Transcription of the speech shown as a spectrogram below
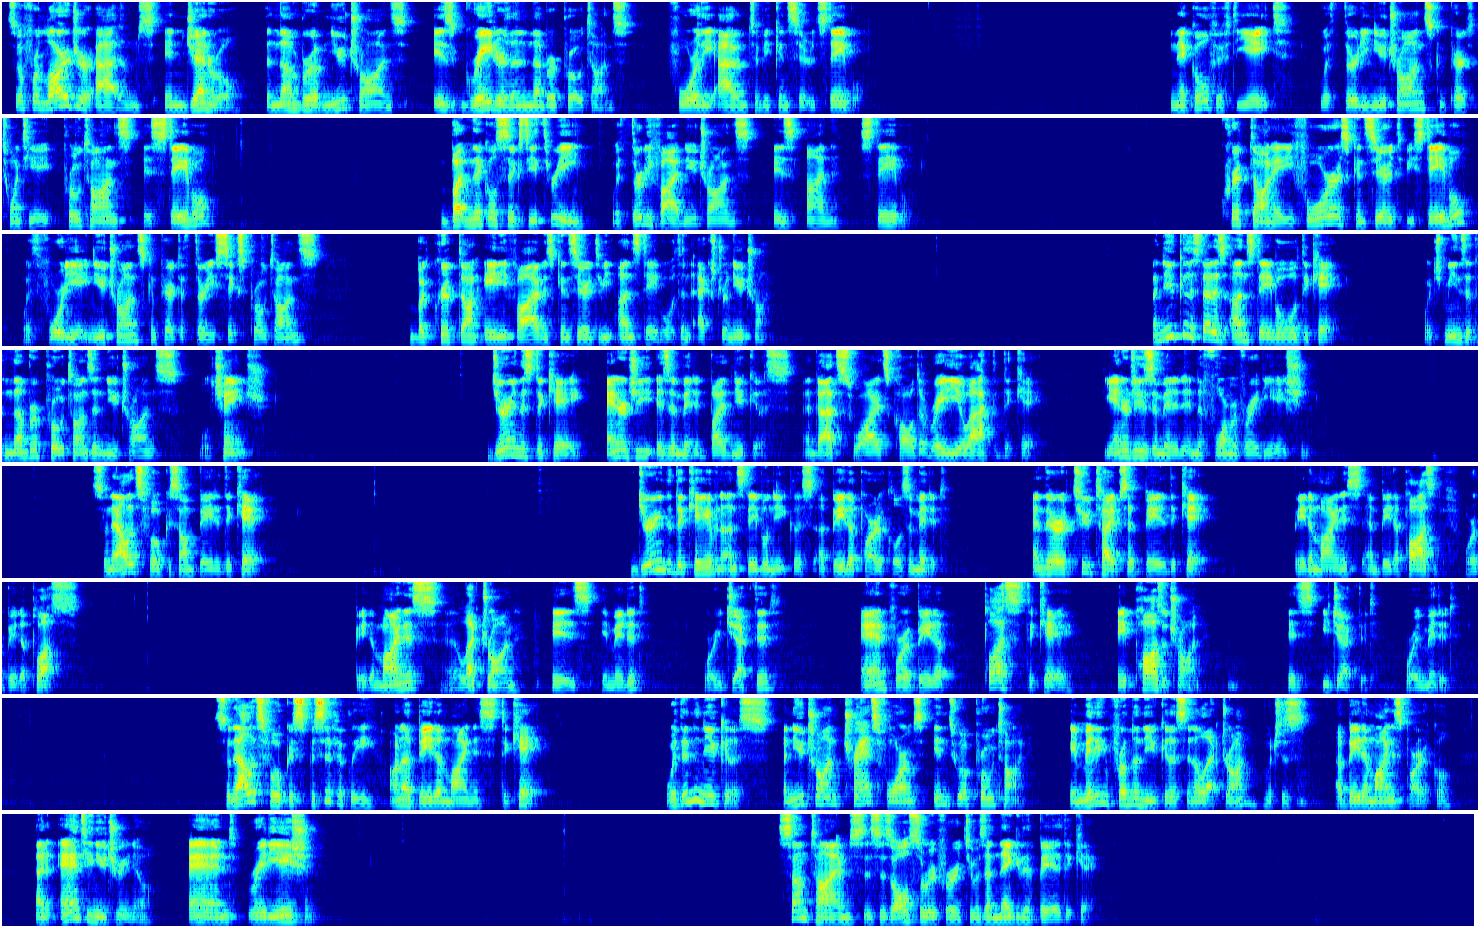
So for larger atoms, in general, the number of neutrons is greater than the number of protons for the atom to be considered stable. Nickel, 58, with 30 neutrons compared to 28 protons is stable. But nickel 63 with 35 neutrons is unstable. Krypton 84 is considered to be stable with 48 neutrons compared to 36 protons, but krypton 85 is considered to be unstable with an extra neutron. A nucleus that is unstable will decay. which means that the number of protons and neutrons will change. During this decay, energy is emitted by the nucleus, and that's why it's called a radioactive decay. The energy is emitted in the form of radiation. So now let's focus on beta decay. During the decay of an unstable nucleus, a beta particle is emitted. And there are two types of beta decay, beta minus and beta positive, or beta plus. Beta minus, an electron is emitted or ejected, and for a beta plus decay, a positron is ejected or emitted. So now let's focus specifically on a beta minus decay. Within the nucleus, a neutron transforms into a proton, emitting from the nucleus an electron, which is a beta minus particle, an antineutrino, and radiation. Sometimes this is also referred to as a negative beta decay.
